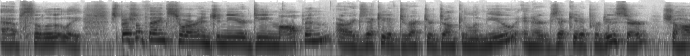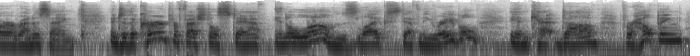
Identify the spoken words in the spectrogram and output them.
Absolutely. Special thanks to our engineer, Dean Maupin, our executive director, Duncan Lemieux, and our executive producer, Shahara Renasang, and to the current professional staff and alums like Stephanie Rabel and Kat Dobb for helping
